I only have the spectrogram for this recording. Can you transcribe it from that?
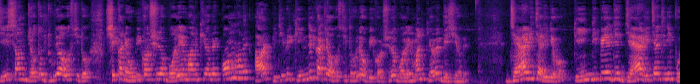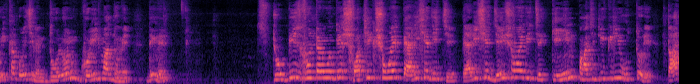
যে স্থান যত দূরে অবস্থিত, সেখানে অভিকর্ষজ বলের মান কি হবে? কম হবে। আর পৃথিবীর কেন্দ্রের কাছে অবস্থিত হলে অভিকর্ষজ বলের মান কি হবে? বেশি হবে। জ্যা রিচার, এই যে কেইন দ্বীপের যে জ্যা রিচার তিনি পরীক্ষা করেছিলেন দোলন ঘড়ির মাধ্যমে, দেখলেন চব্বিশ ঘণ্টার মধ্যে সঠিক সময় প্যারিসে দিচ্ছে। প্যারিসে যেই সময় দিচ্ছে, কেইন পাঁচ ডিগ্রি উত্তরে, তার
